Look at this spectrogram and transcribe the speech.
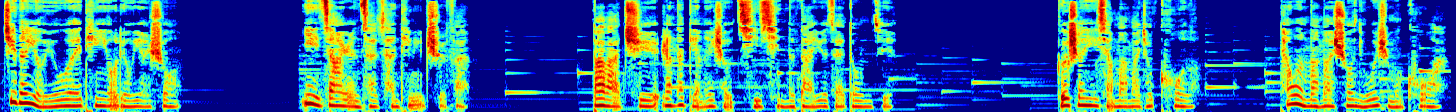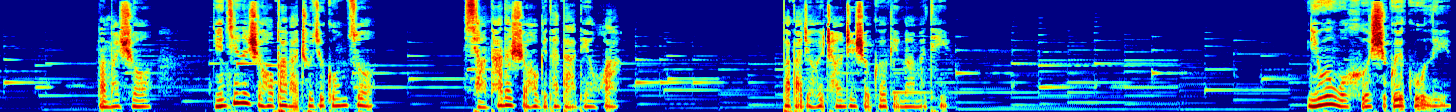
记得有一位听友留言说。一家人在餐厅里吃饭，爸爸去让他点了一首齐秦的《大约在冬季》。歌声一响，妈妈就哭了。他问妈妈说：“你为什么哭啊？”妈妈说：“年轻的时候爸爸出去工作，想他的时候给他打电话，爸爸就会唱这首歌给妈妈听。”你问我何时归故里，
